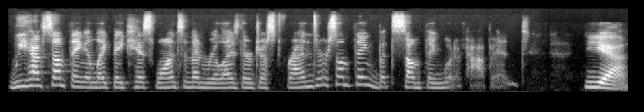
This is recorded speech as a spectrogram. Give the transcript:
we have something and like they kiss once and then realize they're just friends or something but something would have happened. Yeah.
